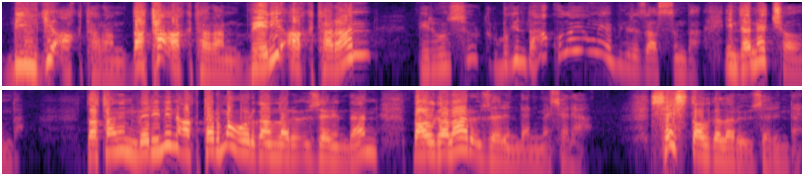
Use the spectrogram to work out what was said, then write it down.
bilgi aktaran, data aktaran, veri aktaran bir unsurdur. Bugün daha kolay anlayabiliriz aslında internet çağında. Datanın, verinin aktarma organları üzerinden, dalgalar üzerinden mesela ses dalgaları üzerinden,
